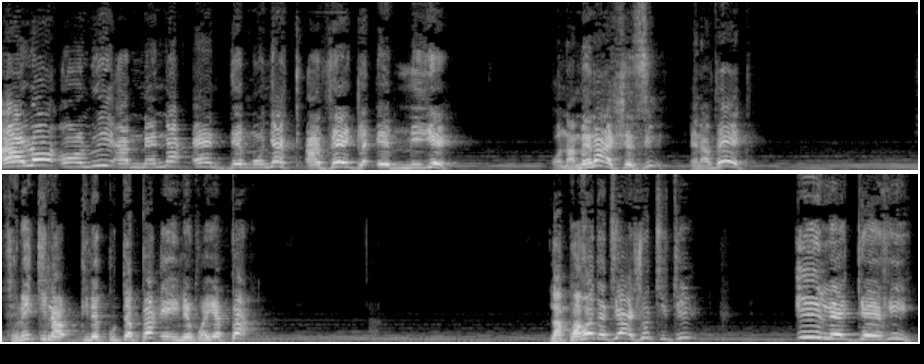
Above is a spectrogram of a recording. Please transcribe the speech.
alors on lui amena un démoniaque aveugle et muet. On amena à Jésus un aveugle. Celui qui n'écoutait pas et il ne voyait pas. La parole de Dieu ajoute, il dit, il est guéri.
